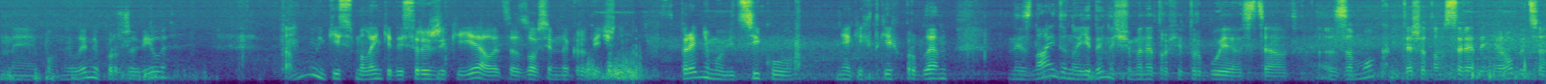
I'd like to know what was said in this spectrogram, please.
не, погнили, не проржавіли. Там ну, якісь маленькі десь рижики є, але це зовсім не критично. В передньому відсіку ніяких таких проблем не знайдено. Єдине, що мене трохи турбує, ось це от замок. Те, що там всередині робиться,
